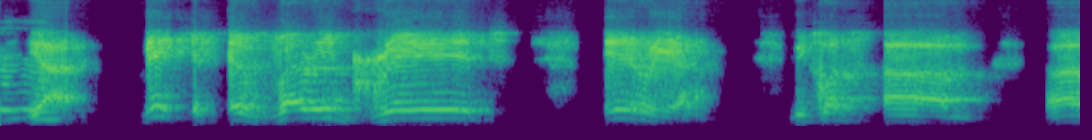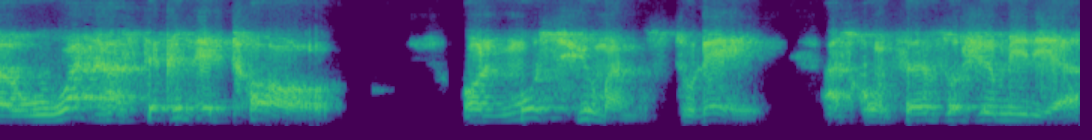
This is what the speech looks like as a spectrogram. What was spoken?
Mhm. Yeah, this is a very great area because um, uh, what has taken a toll on most humans today, as concerns social media,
